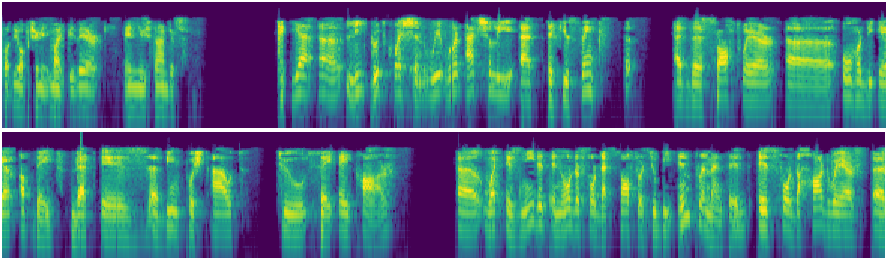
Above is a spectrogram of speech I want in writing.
what the opportunity might be there in new standards. Yeah. Uh, Lee, good question. We're actually at, if you think uh, at the software uh, over-the-air update that is being pushed out to, say, a car, what is needed in order for that software to be implemented is for the hardware uh,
